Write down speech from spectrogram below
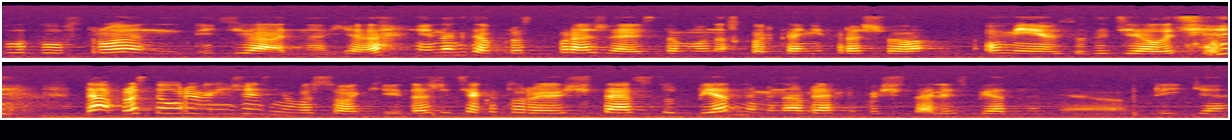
благоустроен идеально. Я иногда просто поражаюсь тому, насколько они хорошо умеют это делать. Да, просто уровень жизни высокий. Даже те, которые считаются тут бедными, навряд ли посчитались бедными в Риге.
